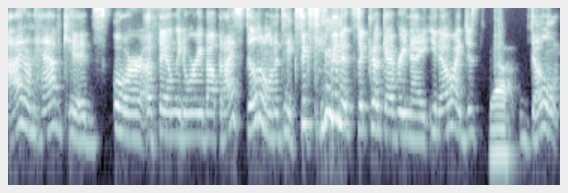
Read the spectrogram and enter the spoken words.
I don't have kids or a family to worry about, but I still don't want to take 60 minutes to cook every night. You know, I just yeah. don't.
